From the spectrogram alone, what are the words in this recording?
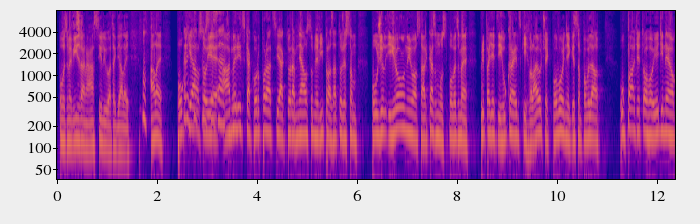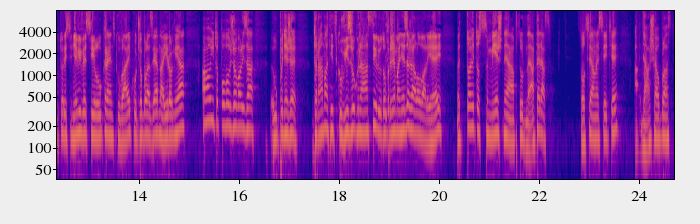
povedzme, výzva násiliu a tak ďalej. Ale pokiaľ to je americká korporácia, ktorá mňa osobne vypla za to, že som použil iróniu a sarkazmus, povedzme, v prípade tých ukrajinských vlajoček po vojne, keď som povedal, upálte toho jediného, ktorý si nevyvesil ukrajinskú vlajku, čo bola zjavná ironia, a oni to považovali za úplne, že dramatickú výzvu k násiliu. Dobre, že ma nezažalovali, hej? To je to smiešné a absurdné. A teraz sociálne siete, a ďalšia oblasť,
